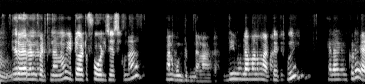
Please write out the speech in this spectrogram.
ఇరవై రెండు పెడుతున్నాను. ఇటు అటు ఫోల్డ్ చేసుకున్నా మనకు ఉంటుంది అనమాట దీని ఇలా మనం అటు పెట్టుకుని ఇలా కూడా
